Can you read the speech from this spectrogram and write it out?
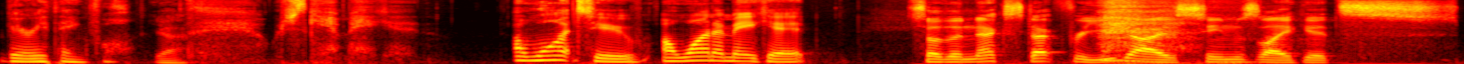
very thankful. Yeah. We just can't make it. I want to. I want to make it. So the next step for you guys seems like it's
